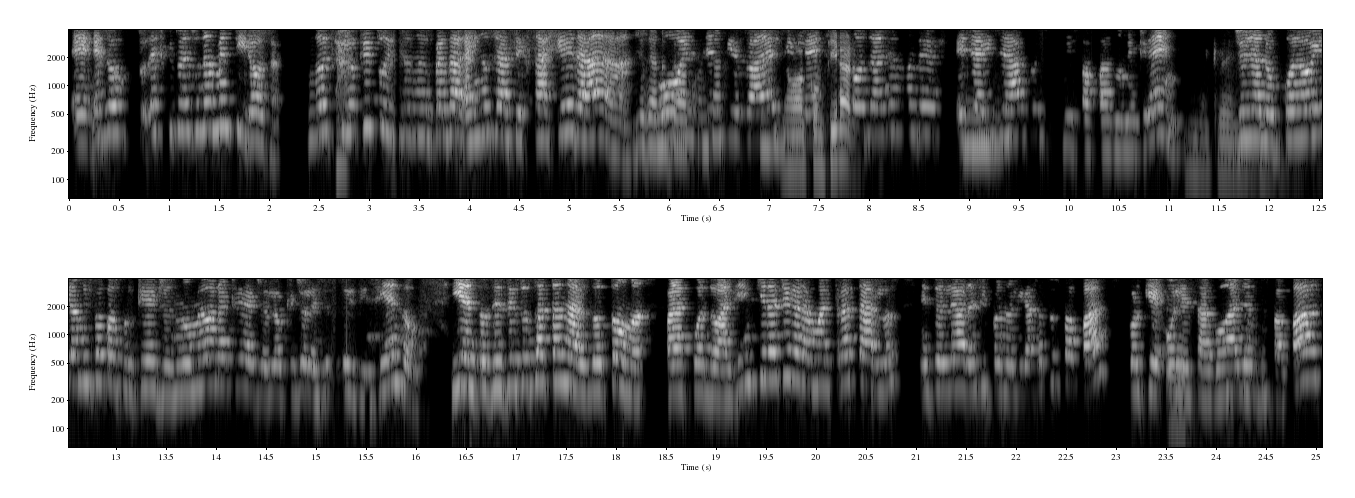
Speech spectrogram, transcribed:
eh, eso es que tú eres una mentirosa. No, es que lo que tú dices no es verdad. Ay, no seas exagerada. Yo ya no te o voy a en- contar. empiezo a No va a decirle cosas en donde ella dice, ah, pues mis papás no me creen. No creen. Yo ya no puedo ir a mis papás porque ellos no me van a creer yo lo que yo les estoy diciendo. Y entonces eso Satanás lo toma para cuando alguien quiera llegar a maltratarlos, entonces le van a decir, pues no le digas a tus papás porque o les hago daño a tus papás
